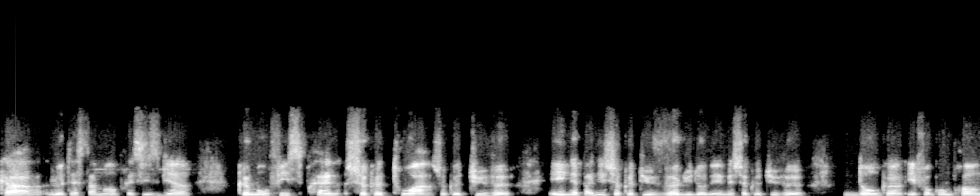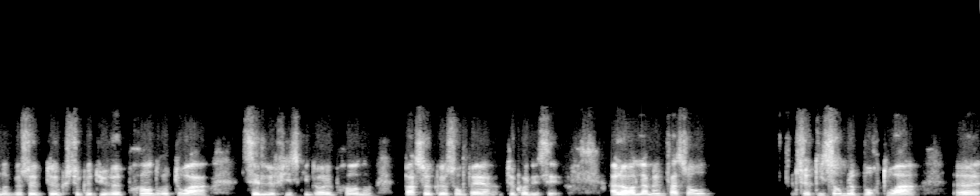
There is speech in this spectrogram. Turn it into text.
car le testament précise bien que mon fils prenne ce que toi, ce que tu veux. Et il n'est pas dit ce que tu veux lui donner, mais ce que tu veux. Donc, il faut comprendre que ce, que tu veux prendre toi, c'est le fils qui doit le prendre parce que son père te connaissait. Alors, de la même façon, ce qui semble pour toi euh,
